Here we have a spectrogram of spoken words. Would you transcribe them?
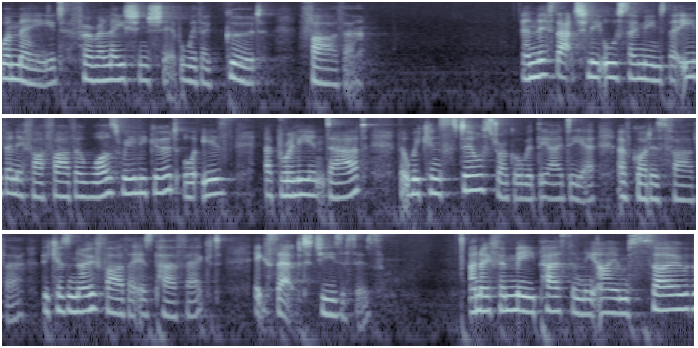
were made for a relationship with a good father. And this actually also means that even if our father was really good or is a brilliant dad, that we can still struggle with the idea of God as father because no father is perfect except Jesus's. I know for me personally, I am so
